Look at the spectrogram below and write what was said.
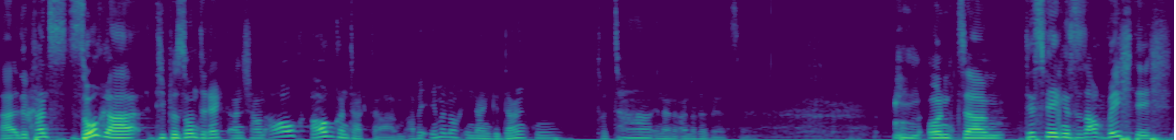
Äh, du kannst sogar die Person direkt anschauen, auch Augenkontakt haben, aber immer noch in deinen Gedanken total in eine andere Welt sein. Und ähm, deswegen ist es auch wichtig,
